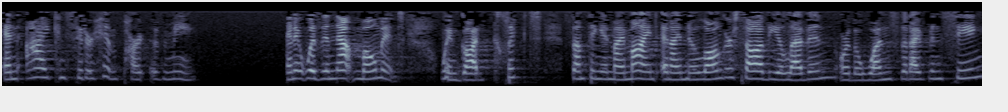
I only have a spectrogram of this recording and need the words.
and I consider him part of me. And it was in that moment when God clicked something in my mind, and I no longer saw the 11 or the ones that I've been seeing,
